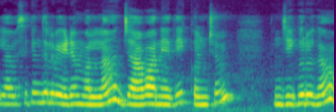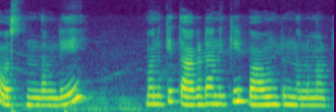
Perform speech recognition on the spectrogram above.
ఈ అవిసి గింజలు వేయడం వల్ల జావా అనేది కొంచెం జిగురుగా వస్తుందండి. మనకి తాగడానికి బాగుంటుందన్నమాట.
